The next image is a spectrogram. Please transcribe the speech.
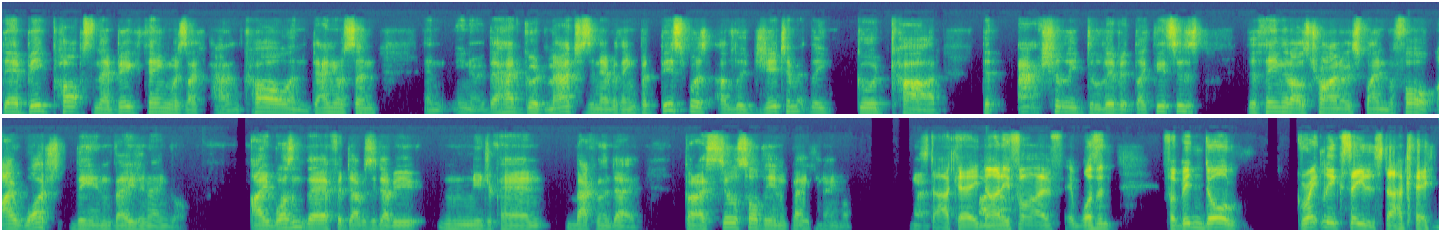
their big pops and their big thing was like Adam Cole and Danielson, and you know they had good matches and everything. But this was a legitimately good card that actually delivered. Like this is the thing that I was trying to explain before. I watched the invasion angle. I wasn't there for WCW New Japan back in the day, but I still saw the invasion angle. No. Starrcade 95. It wasn't Forbidden Door greatly exceeded Starrcade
